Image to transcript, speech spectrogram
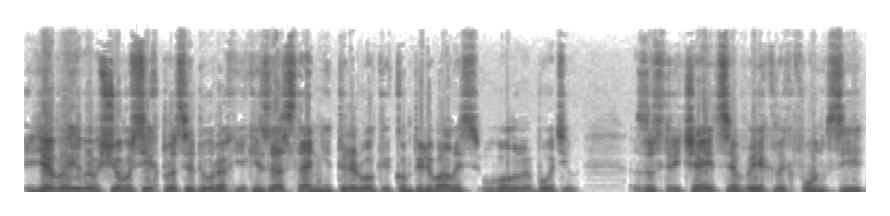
Я виявив, що в усіх процедурах, які за останні три роки компілювались у голови ботів, зустрічається виклик функції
